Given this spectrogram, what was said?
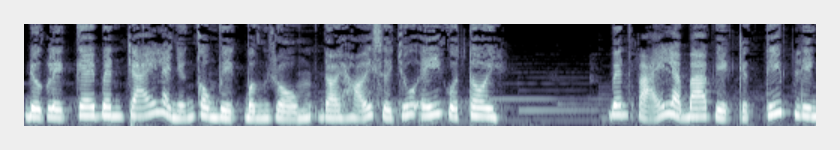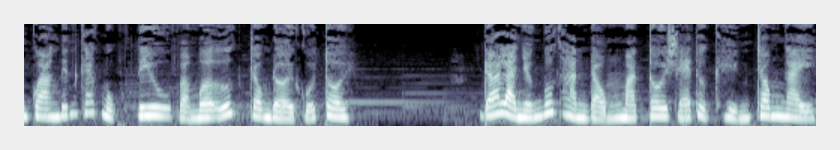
Được liệt kê bên trái là những công việc bận rộn đòi hỏi sự chú ý của tôi. Bên phải là ba việc trực tiếp liên quan đến các mục tiêu và mơ ước trong đời của tôi. Đó là những bước hành động mà tôi sẽ thực hiện trong ngày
